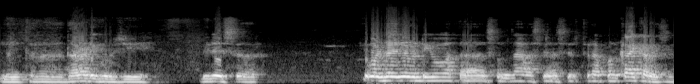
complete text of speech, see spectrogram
नंतर दराडे गुरुजी विनय सर. ही मंडळीने म्हणते की बाबा आता समजा असेल असेल तर आपण काय करायचं?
